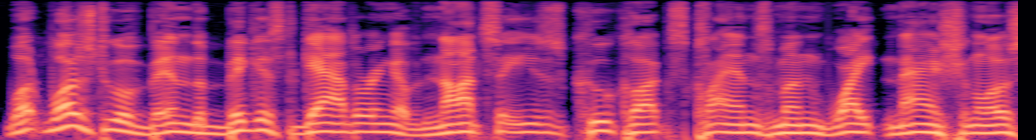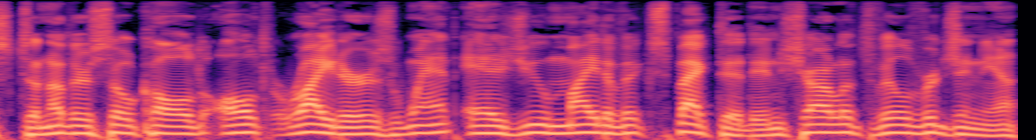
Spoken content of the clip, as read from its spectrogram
What was to have been the biggest gathering of Nazis, Ku Klux Klansmen, white nationalists, and other so called alt righters went as you might have expected in Charlottesville, Virginia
